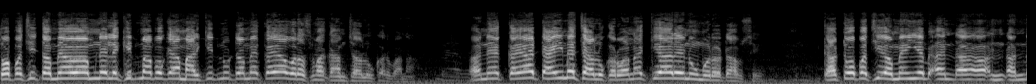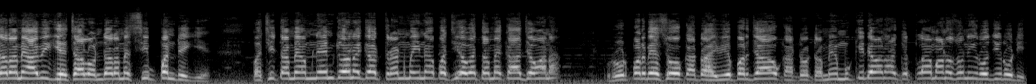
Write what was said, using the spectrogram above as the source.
તો પછી તમે હવે અમને લેખિતમાં આપો કે આ માર્કેટનું તમે કયા વર્ષમાં કામ ચાલુ કરવાના? અને કયા ટાઈમે ચાલુ કરવાના? ક્યારે એનું આવશે? કાં તો પછી અમે અહીંયા અંદર અમે આવી ગયા. ચાલો, અંદર અમે શિફ્ટ પણ થઈ ગઈએ પછી તમે અમને એમ કહો ને કે ત્રણ મહિના પછી હવે તમે ક્યાં જવાના? રોડ પર બેસો, કાં તો હાઈવે પર જાઓ, કાં તો તમે મૂકી દેવાના? કેટલા માણસોની રોજી રોટી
